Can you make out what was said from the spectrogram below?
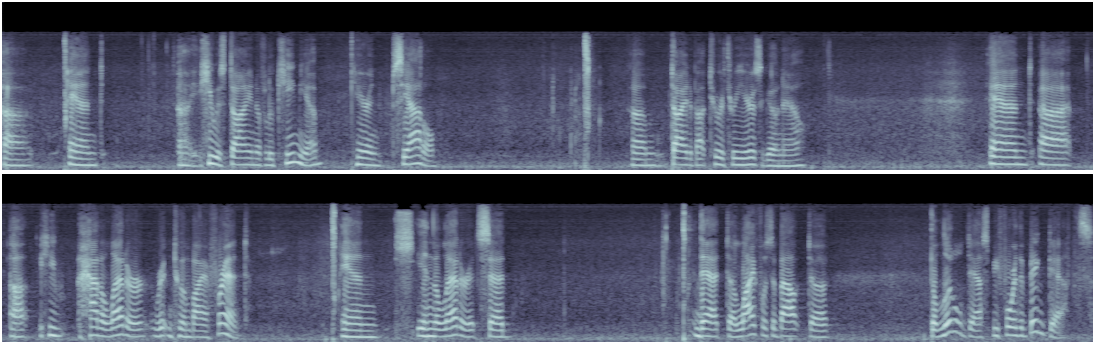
uh, and uh, he was dying of leukemia here in Seattle. Um, died about two or three years ago now. And uh, uh, he had a letter written to him by a friend. And he, in the letter it said that uh, life was about uh, the little deaths before the big deaths.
